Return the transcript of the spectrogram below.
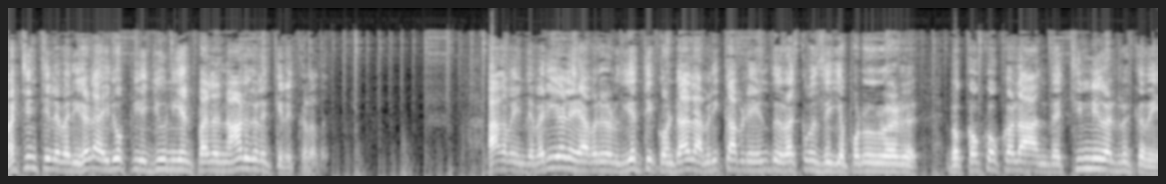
மற்றும் சில வரிகள் ஐரோப்பிய யூனியன் பல நாடுகளுக்கு இருக்கிறது. ஆகவே இந்த வரிகளை அவர்கள் உயர்த்தி கொண்டால் அமெரிக்காவிலிருந்து இறக்குமதி செய்யப்படுபவர்கள் இப்போ கொக்கோ கோலா அந்த சின்னுகள் இருக்குது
